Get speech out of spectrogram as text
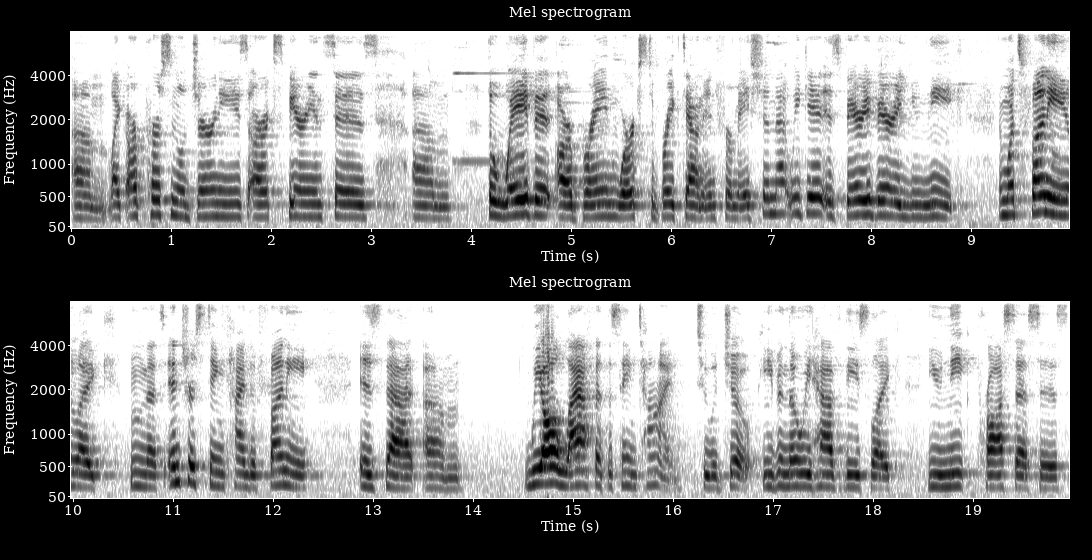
Um, like our personal journeys, our experiences, um, the way that our brain works to break down information that we get is very, very unique. And what's funny, like, mm, that's interesting, kind of funny, is that um, we all laugh at the same time to a joke, even though we have these like unique processes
